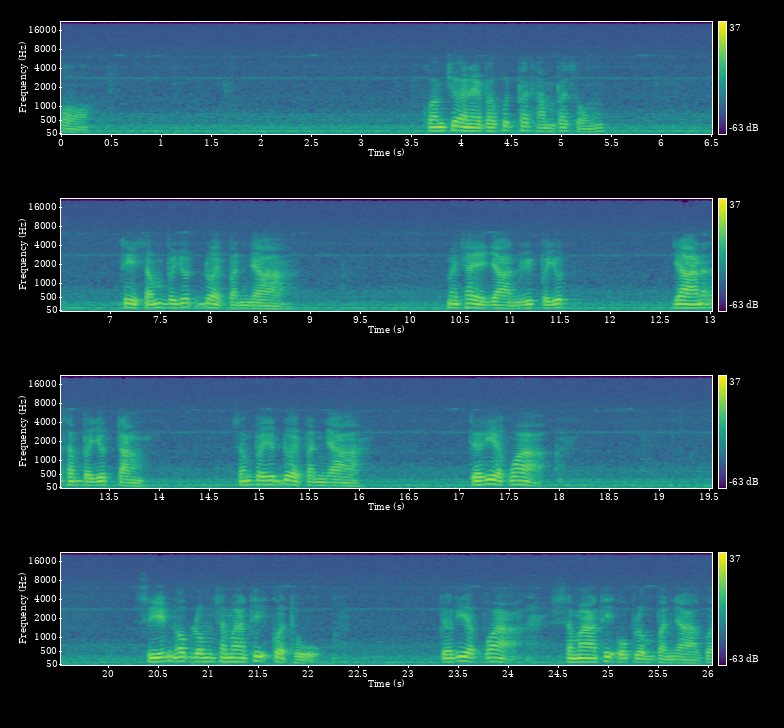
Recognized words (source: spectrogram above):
พอ ความเชื่อในพระพุทธพระธรรมพระสงฆ์ที่สัมปยุทธด้วยปัญญา ไม่ใช่ญาณวิปยุทธญาณสัมปยุทธตัง สัมปยุตด้วยปัญญา จะเรียกว่า ศีลอบรมสมาธิก็ถูก จะเรียกว่าสมาธิอบรมปัญญาก็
